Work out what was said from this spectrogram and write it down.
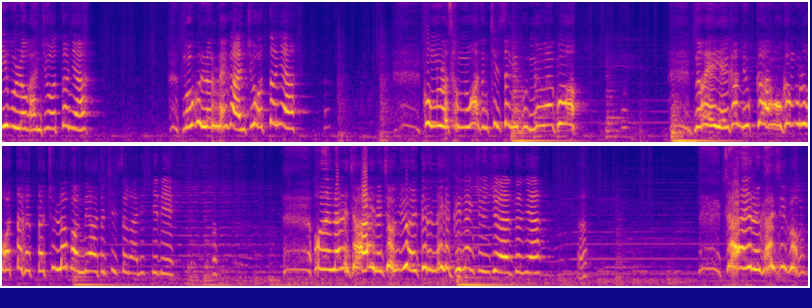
이불록 안 주었더냐? 먹을록 내가 안 주었더냐 고무로 선몽하던 칠성이 분명하고 너의 예감 육감 오감으로 왔다 갔다 출라방내하던 칠성 아니시리 오늘날에 저 아이를 점주할 때는 내가 그냥 준줄 알더냐? 어? 저 아이를 가지고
